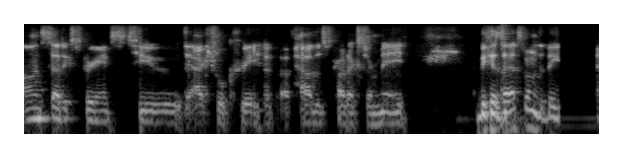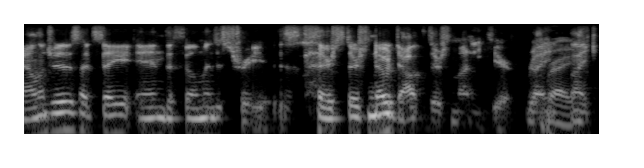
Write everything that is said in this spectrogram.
on-set experience to the actual creative of how these products are made, because that's one of the big challenges I'd say in the film industry. Is there's there's no doubt that there's money here, right? Right. Like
